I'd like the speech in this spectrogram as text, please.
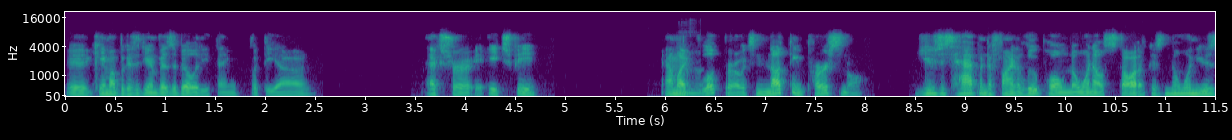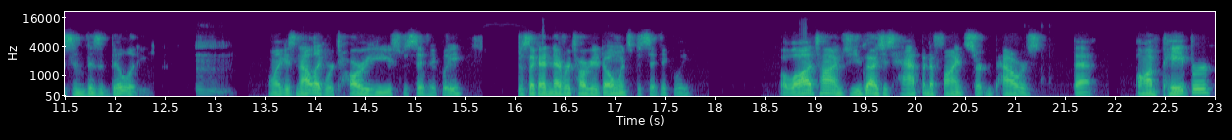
It came up because of the invisibility thing with the uh extra HP. And I'm like, Mhm. look, bro, it's nothing personal. You just happen to find a loophole no one else thought of because no one uses invisibility. Mhm. Like it's not like we're targeting you specifically. Just like I never targeted Owen specifically. A lot of times you guys just happen to find certain powers that on paper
